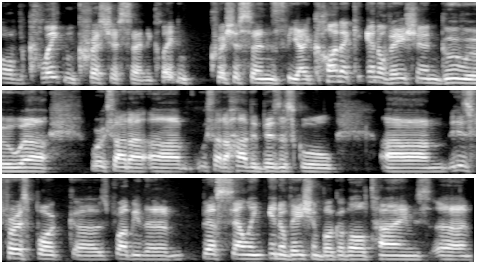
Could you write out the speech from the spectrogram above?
of Clayton Christensen. Clayton Christensen's the iconic innovation guru. Uh, works out of uh, works out of Harvard Business School. Um, his first book uh, was probably the best-selling innovation book of all times, uh,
